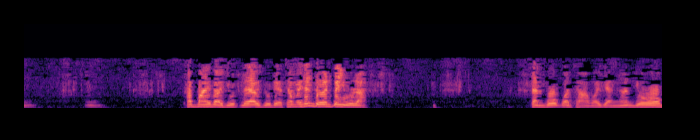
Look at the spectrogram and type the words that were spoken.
มอืมทำไมว่าหยุดแล้วอยู่เดียวทำไมถึงเดินไปอยู่ล่ะท่านโบกมาถามว่าอย่างนั้นโยม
